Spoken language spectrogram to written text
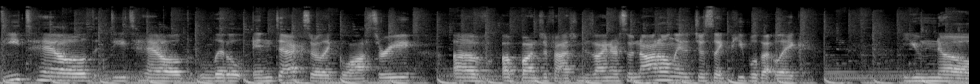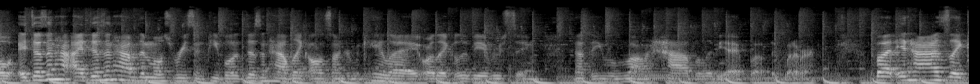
detailed, detailed little index or like glossary of a bunch of fashion designers. So not only just like people that like you know, it doesn't have it doesn't have the most recent people. It doesn't have like Alessandra Michele or like Olivier Rousteing. Not that you will to have Olivier, but like whatever. But it has like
